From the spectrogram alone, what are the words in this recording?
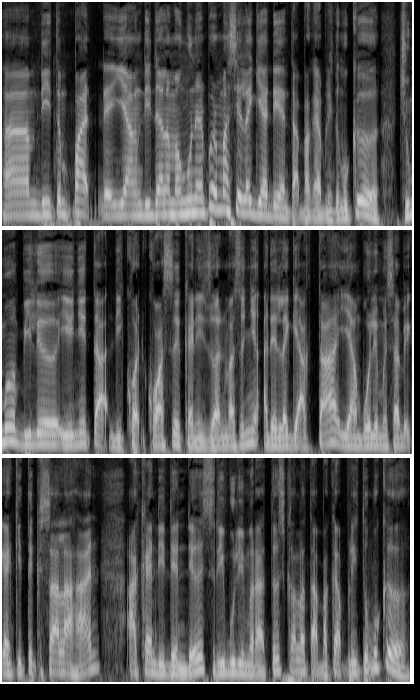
um, di tempat yang yang di dalam bangunan pun masih lagi ada yang tak pakai pelitup muka. Cuma bila ianya tak dikuat kuasakan Izzuan, maksudnya ada lagi akta yang boleh mensabitkan kita kesalahan akan didenda 1,500 kalau tak pakai pelitup muka.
